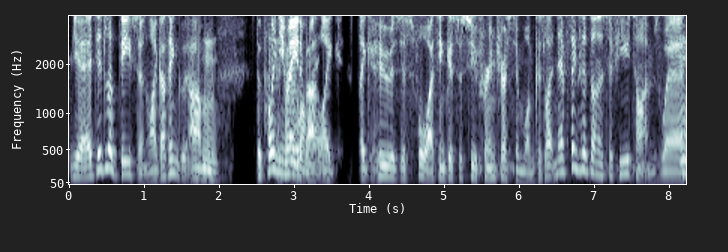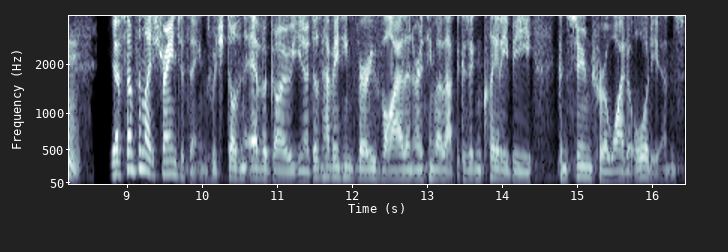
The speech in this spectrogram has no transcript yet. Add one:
Yeah, it did look decent. Like I think um, mm. the point it's you made well about made. like like who is this for? I think it's a super interesting one because like Netflix have done this a few times where. Mm you have something like Stranger Things, which doesn't ever go, you know, doesn't have anything very violent or anything like that because it can clearly be consumed for a wider audience.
